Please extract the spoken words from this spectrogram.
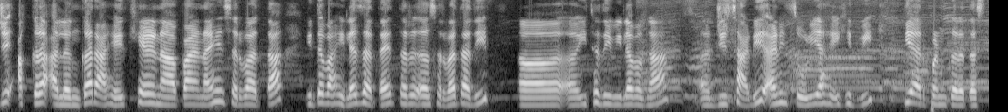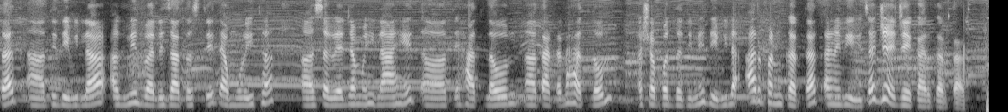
जे अकरा अलंकार आहेत खेळणा पाळणा हे सर्व आता इथं वाहिल्या जात आहेत. तर सर्वात आधी इथं देवीला बघा जी साडी आणि चोळी आहे हिरवी ती अर्पण करत असतात. ती देवीला अग्नीद्वारे जात असते. त्यामुळे इथं सगळ्या ज्या महिला आहेत ते हात लावून ताटाला हात लावून अशा पद्धतीने देवीला अर्पण करतात आणि देवीचा जय जयकार करतात.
